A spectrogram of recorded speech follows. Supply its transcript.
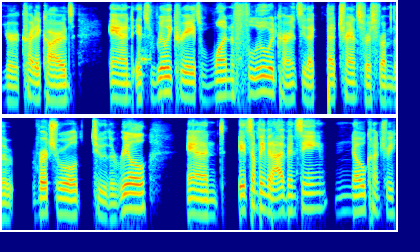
your credit cards, and it really creates one fluid currency that, that transfers from the virtual to the real. And it's something that I've been seeing. No country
